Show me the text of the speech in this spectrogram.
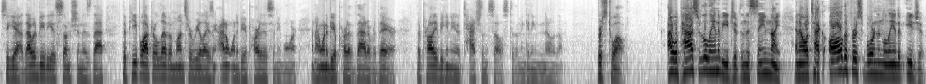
So, yeah, that would be the assumption is that the people after 11 months are realizing, I don't want to be a part of this anymore, and I want to be a part of that over there. They're probably beginning to attach themselves to them and getting to know them. Verse 12. I will pass through the land of Egypt in the same night, and I will attack all the firstborn in the land of Egypt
